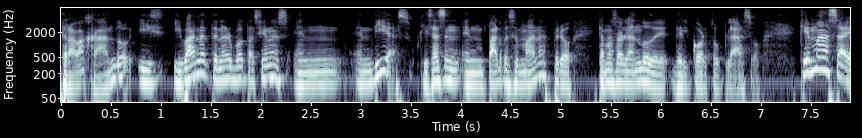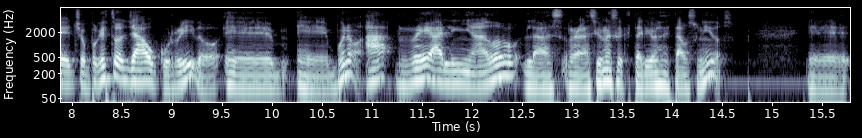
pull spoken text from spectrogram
trabajando y, van a tener votaciones en, días, quizás en, un par de semanas, pero estamos hablando del corto plazo. ¿Qué más ha hecho? Porque esto ya ha ocurrido. Eh, eh, bueno, ha realineado las relaciones exteriores de Estados Unidos. Eh,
